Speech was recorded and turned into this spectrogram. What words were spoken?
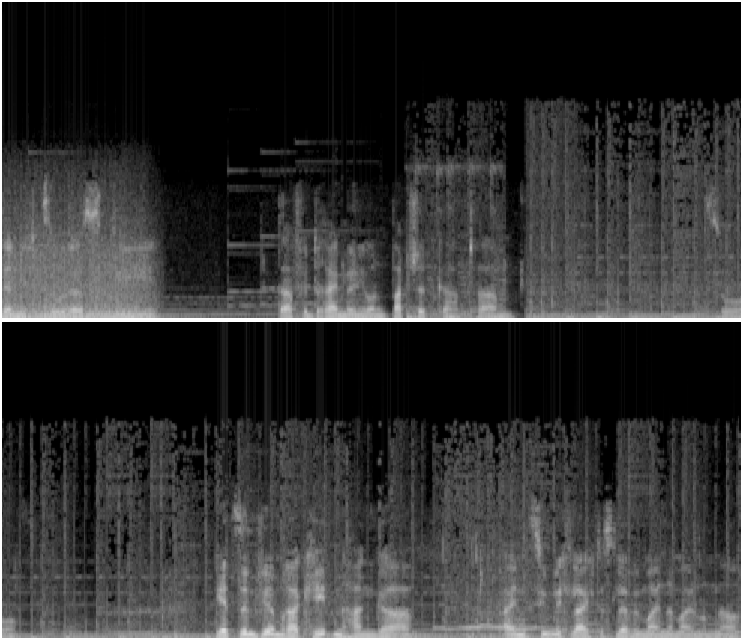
Ja nicht so, dass die dafür 3 Millionen Budget gehabt haben. So. Jetzt sind wir im Raketenhangar. Ein ziemlich leichtes Level meiner Meinung nach.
